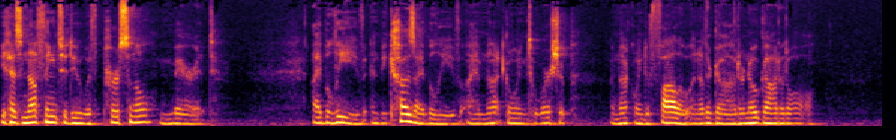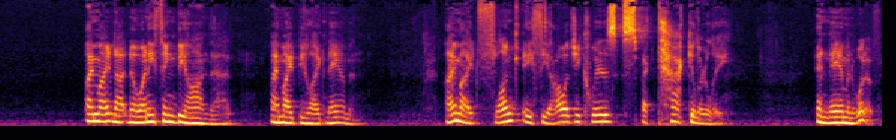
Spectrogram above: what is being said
It has nothing to do with personal merit. I believe, and because I believe, I am not going to worship. I'm not going to follow another God or no God at all. I might not know anything beyond that. I might be like Naaman. I might flunk a theology quiz spectacularly, and Naaman would have.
